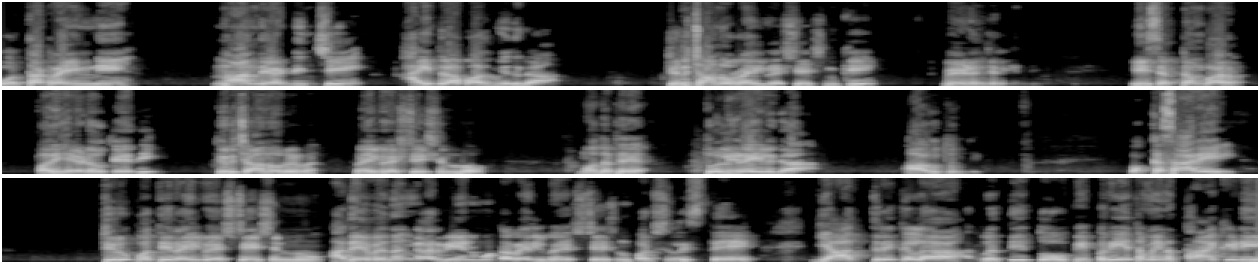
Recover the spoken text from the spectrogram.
కొత్త ట్రైన్ని నాందేడ్ నుంచి హైదరాబాద్ మీదుగా తిరుచానూరు రైల్వే స్టేషన్కి వేయడం జరిగింది. ఈ సెప్టెంబర్ పదిహేడవ తేదీ తిరుచానూరు రైల్వే స్టేషన్లో మొదట తొలి రైలుగా ఆగుతుంది. ఒక్కసారి తిరుపతి రైల్వే స్టేషన్ను అదేవిధంగా రేణుగుంట రైల్వే స్టేషన్ పరిశీలిస్తే యాత్రికుల రద్దీతో విపరీతమైన తాకిడి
